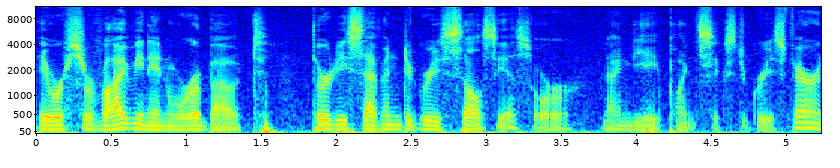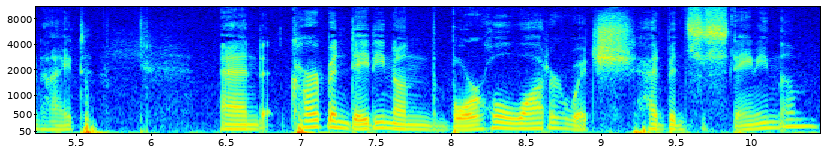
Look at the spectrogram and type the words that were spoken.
they were surviving in were about 37 degrees Celsius or 98.6 degrees Fahrenheit. And carbon dating on the borehole water, which had been sustaining them,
